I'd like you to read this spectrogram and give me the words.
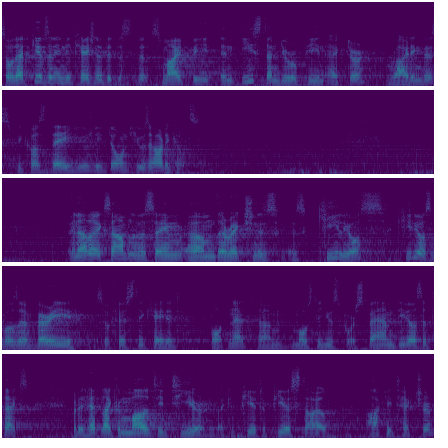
So that gives an indication that this, this, might be an Eastern European actor writing this because they usually don't use articles. Another example in the same um, direction is, is Kelihos. Kelihos was a very sophisticated botnet, um, mostly used for spam DDoS attacks, but it had like a multi-tier, like a peer-to-peer style architecture.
